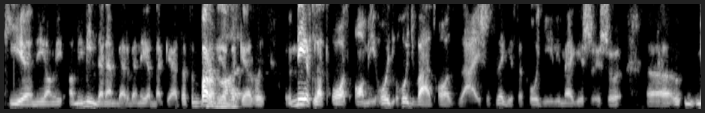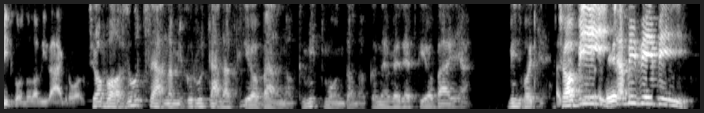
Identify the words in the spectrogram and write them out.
kiélni, ami, ami minden emberben érdekel. Tehát barom érdekel, hogy miért lett az, ami, hogy, hogy vált azzá, és az egészet hogy éli meg, és, és uh, mit gondol a világról. Csaba, az utcán, amikor utánat kiabálnak, mit mondanak? A nevedet kiabálják? Mit, vagy, hát, Csabi, Csabi baby!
